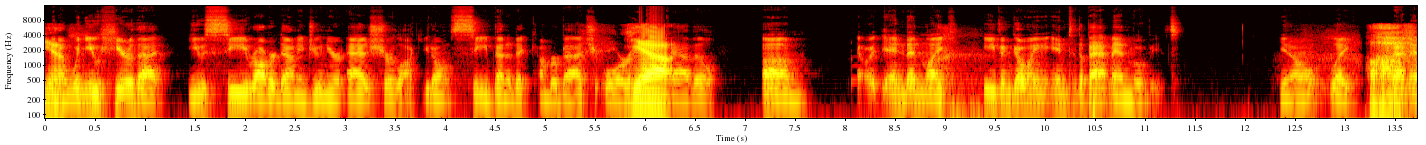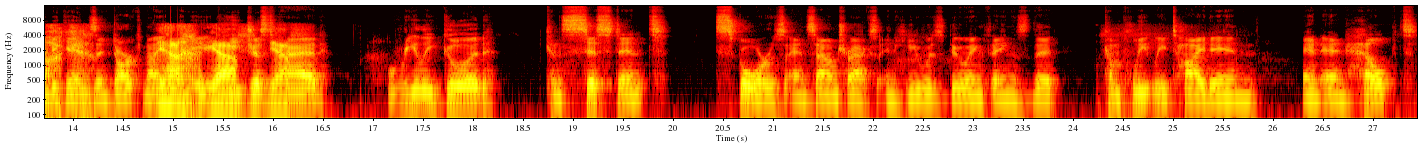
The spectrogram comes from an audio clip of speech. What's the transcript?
You yeah know, when you hear that, you see Robert Downey Jr. as Sherlock. You don't see Benedict Cumberbatch or Yeah. Henry Cavill. Um, and then like even going into the Batman movies, you know, like Oh, Batman. Begins and Dark Knight. Yeah, he, yeah, he just yeah. had really good, consistent scores and soundtracks, and he was doing things that completely tied in and and helped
